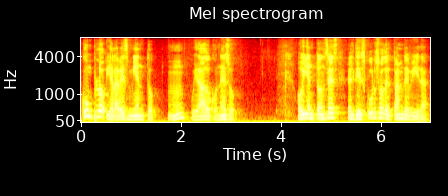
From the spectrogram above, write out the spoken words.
Cumplo y a la vez miento. Mm, cuidado con eso. Hoy entonces el discurso del pan de vida.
